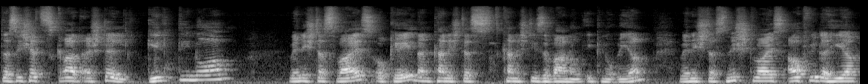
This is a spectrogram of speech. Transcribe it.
das ich jetzt gerade erstelle, gilt die Norm. Wenn ich das weiß, okay, dann kann ich, das, kann ich diese Warnung ignorieren. Wenn ich das nicht weiß, auch wieder hier,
